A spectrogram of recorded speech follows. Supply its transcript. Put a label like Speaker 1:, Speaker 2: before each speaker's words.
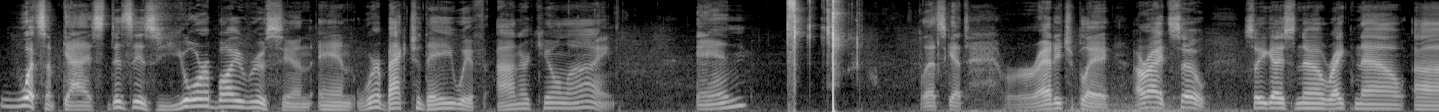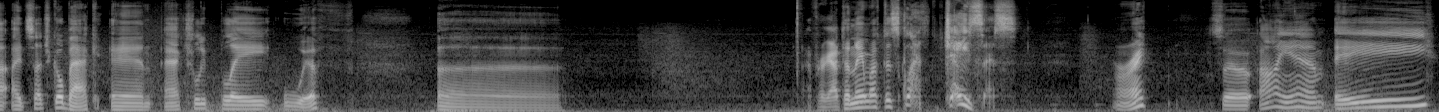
Speaker 1: What's up guys, this is your boy Rusian and we're back today with Anarchy Online. And let's get ready to play. Alright, so so you guys know right now uh, I decided to go back and actually play with uh, I forgot the name of this class. Jesus! Alright, so I am a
